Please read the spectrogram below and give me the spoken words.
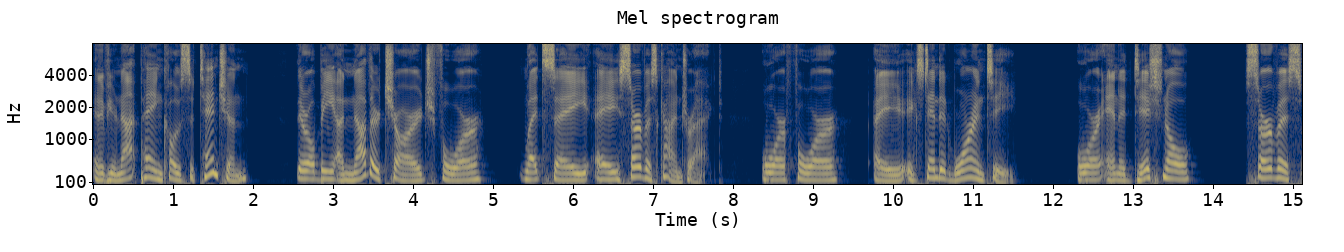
And if you're not paying close attention, there will be another charge for, let's say, a service contract or for a extended warranty or an additional service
